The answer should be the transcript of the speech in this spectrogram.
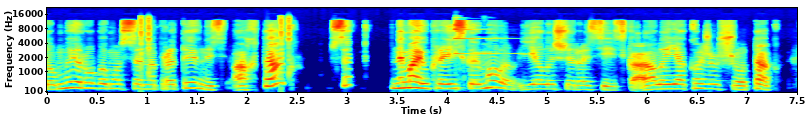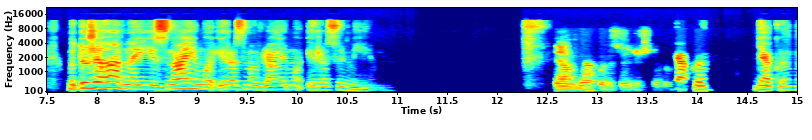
то ми робимо все на противність. Ах так, все, немає української мови, є лише російська. Але я кажу, що так, ми дуже гарно її знаємо і розмовляємо і розуміємо. Я вам дякую за. Дякую. Дякую.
